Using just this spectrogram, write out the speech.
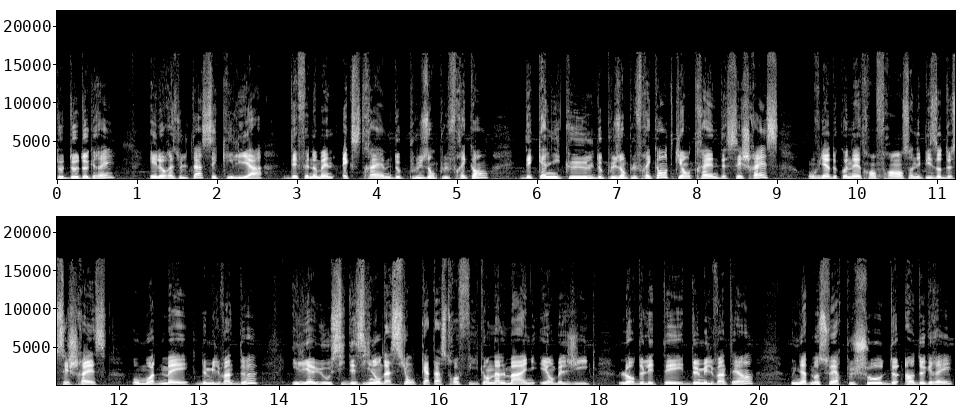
de 2 degrés. Et le résultat, c'est qu'il y a des phénomènes extrêmes de plus en plus fréquents, des canicules de plus en plus fréquentes qui entraînent des sécheresses. On vient de connaître en France un épisode de sécheresse au mois de mai 2022. Il y a eu aussi des inondations catastrophiques en Allemagne et en Belgique lors de l'été 2021 une atmosphère plus chaude de 1 degré,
